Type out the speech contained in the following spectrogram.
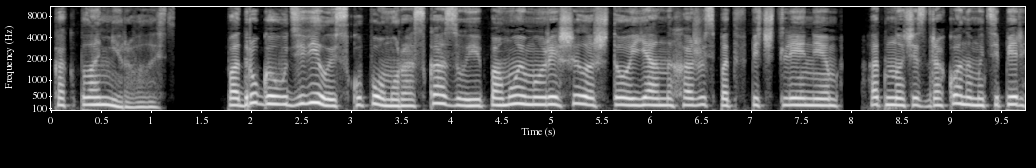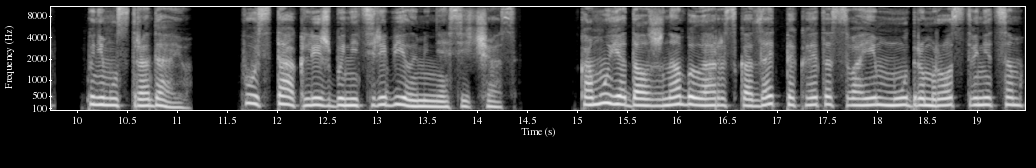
как планировалось. Подруга удивилась скупому рассказу и, по-моему, решила, что я нахожусь под впечатлением от ночи с драконом и теперь по нему страдаю. Пусть так, лишь бы не теребила меня сейчас. Кому я должна была рассказать, так это своим мудрым родственницам,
